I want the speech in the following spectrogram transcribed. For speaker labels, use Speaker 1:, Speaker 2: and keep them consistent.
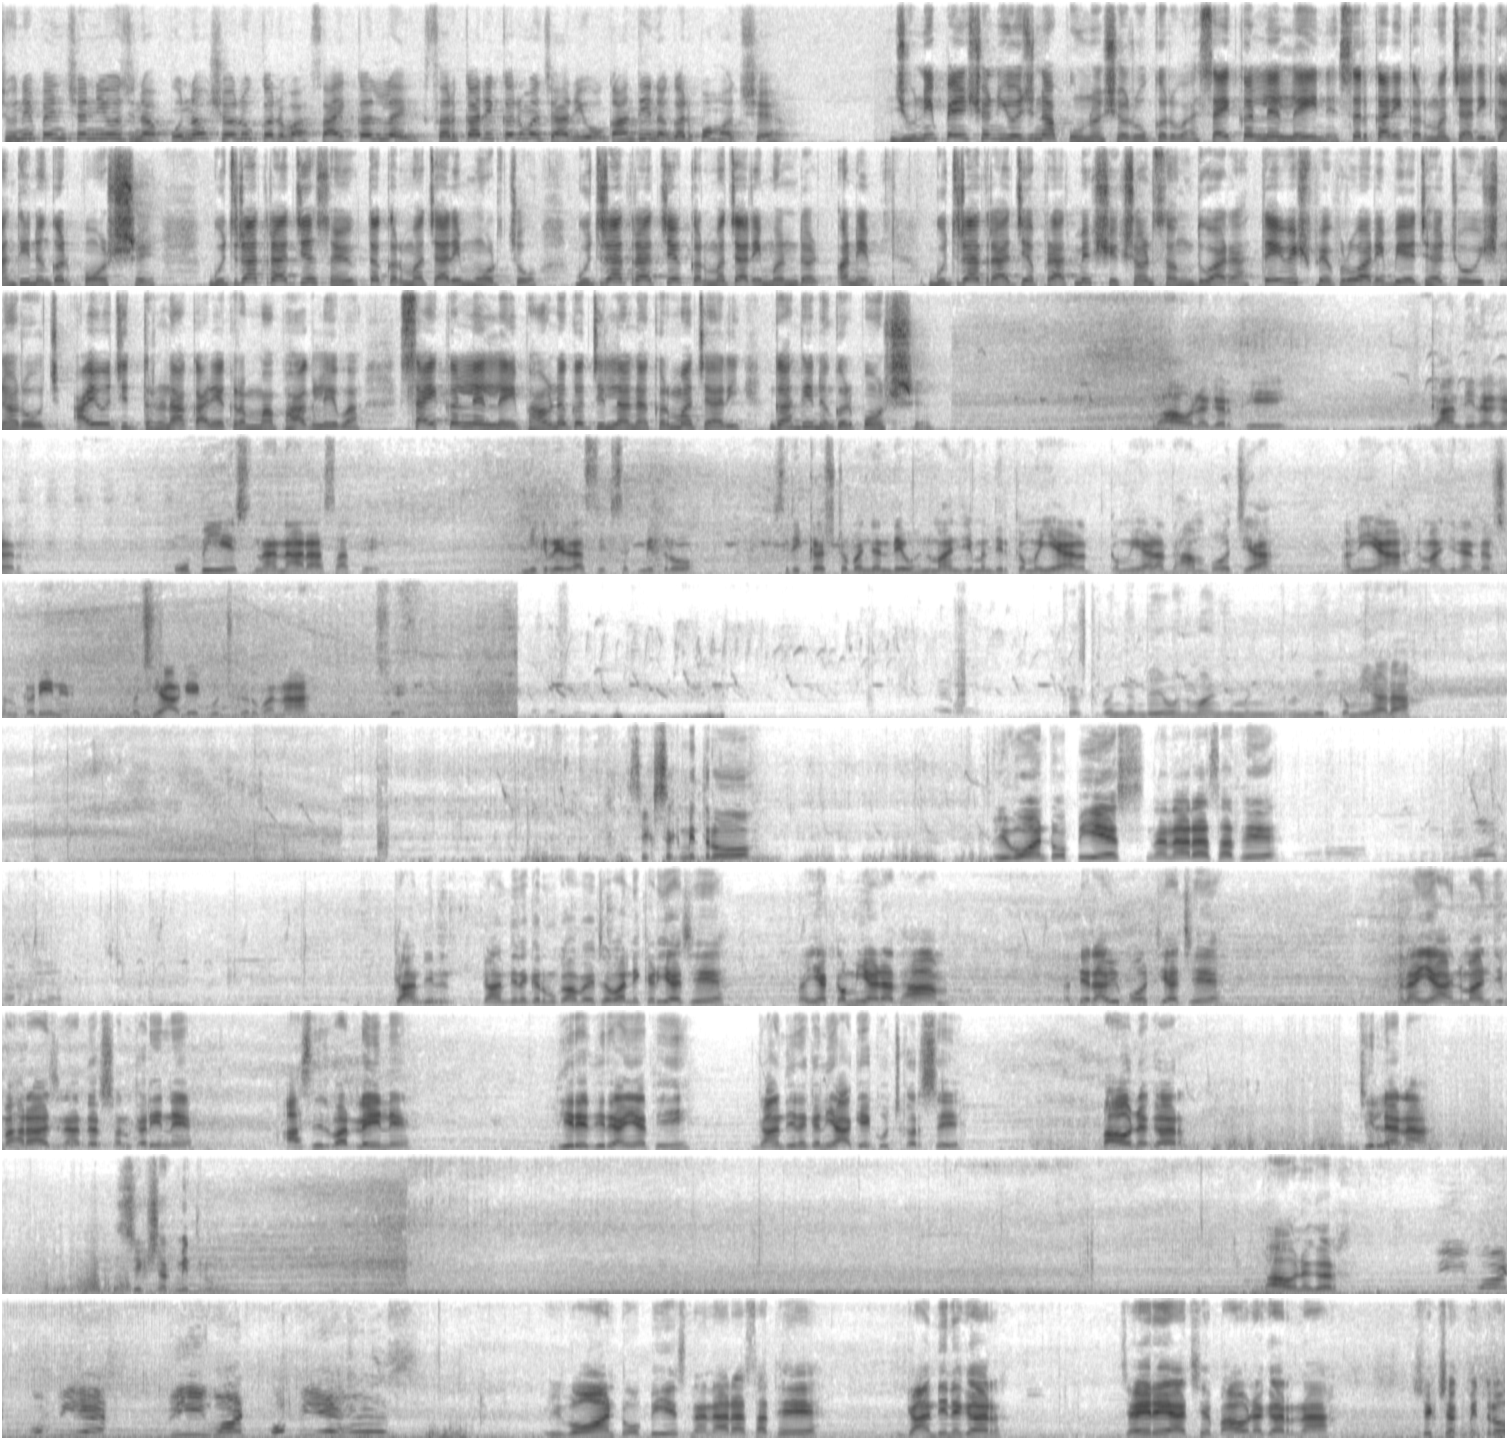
Speaker 1: જૂની પેન્શન યોજના પુનઃ શરૂ કરવા સાયકલ લઈ સરકારી કર્મચારીઓ ગાંધીનગર પહોંચશે.
Speaker 2: જૂની પેન્શન યોજના પુનઃ શરૂ કરવા સાયકલને લઈને સરકારી કર્મચારી ગાંધીનગર પહોંચશે. ગુજરાત રાજ્ય સંયુક્ત કર્મચારી મોરચો, ગુજરાત રાજ્ય કર્મચારી મંડળ અને ગુજરાત રાજ્ય પ્રાથમિક શિક્ષણ સંઘ દ્વારા ત્રેવીસ ફેબ્રુઆરી બે હજાર ચોવીસના રોજ આયોજિત ધરણા કાર્યક્રમમાં ભાગ લેવા સાયકલને લઈ ભાવનગર જિલ્લાના કર્મચારી ગાંધીનગર પહોંચશે.
Speaker 3: ભાવનગરથી ગાંધીનગર ઓપીએસના નારા સાથે નીકળેલા શિક્ષક મિત્રો, શ્રી કૃષ્ણભંજન દેવ હનુમાનજી મંદિર કમૈયા કમિયાળા ધામ પહોંચ્યા અને અહીંયા હનુમાનજીના દર્શન કરીને પછી આગે કૂચ કરવાના છે. કૃષ્ણભંજન દેવ હનુમાનજી મંદિર કમિયાળા શિક્ષક મિત્રો વી વોન્ટ ઓપીએસ ના નારા સાથે. ગાંધી, ગાંધીનગર મુકામે જવા નીકળ્યા છે. અહીંયા કમિયાળા ધામ અત્યારે આવી પહોંચ્યા છે. અને અહીંયા હનુમાનજી મહારાજના દર્શન કરીને, આશીર્વાદ લઈને ધીરે ધીરે અહીંયાથી ગાંધીનગરની આગે કૂચ કરશે. ભાવનગર જિલ્લાના શિક્ષક મિત્રો. Bhavnagar.
Speaker 4: We want OPS we want OPS
Speaker 3: we want OPS ના નારા સાથે ગાંધીનગર જઈ રહ્યા છે ભાવનગરના શિક્ષક મિત્રો.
